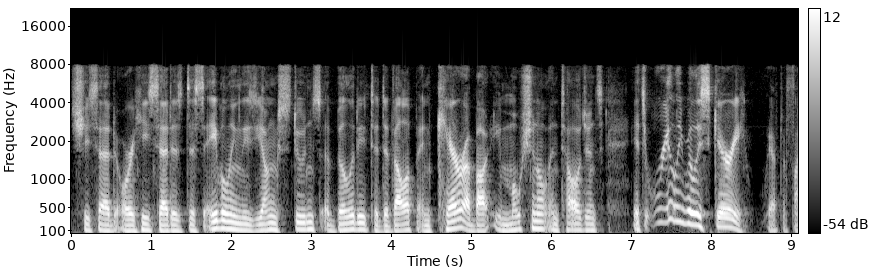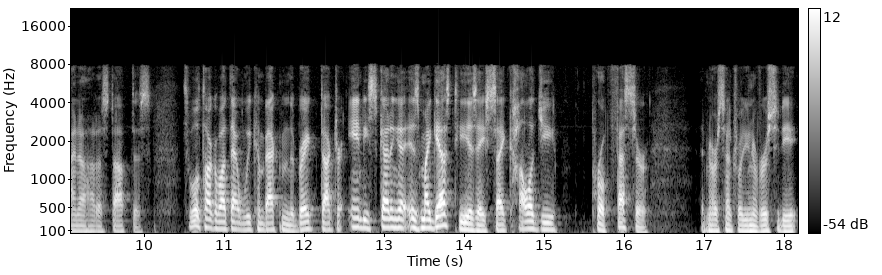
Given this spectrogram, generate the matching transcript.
she said or he said is disabling these young students ability to develop and care about emotional intelligence it's really really scary. We have to find out how to stop this. So we'll talk about that when we come back from the break. Dr andy Schuttinga is my guest. He is a psychology professor at north central university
